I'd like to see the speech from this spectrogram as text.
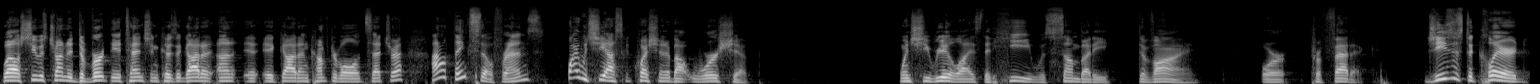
well, she was trying to divert the attention because it got, un- it got uncomfortable, etc. I don't think so, friends. Why would she ask a question about worship when she realized that he was somebody divine or prophetic. Jesus declared,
